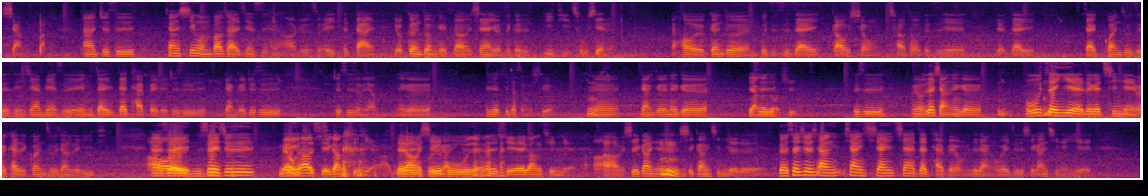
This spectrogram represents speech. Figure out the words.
想法。然后就是像新闻爆出来一件事很好，就是说，哎，大家有更多人可以知道现在有这个议题出现了，然后有更多人不只是在高雄桥头的这些人在在关注这件事情，现在变成是，哎，在在台北的就是两个就是就是怎么样那个人家知道什么去了，嗯，两个那个。就是就是没有我在想那个不务正业的这个青年也会开始关注这样的议题，那所以所以就是 没有要斜杠青年啊，对啊，不是不务的，是斜杠青年，好斜杠青年，斜杠青年，对对对，所以就像像现现在在台北，我们这两个位置斜杠青年也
